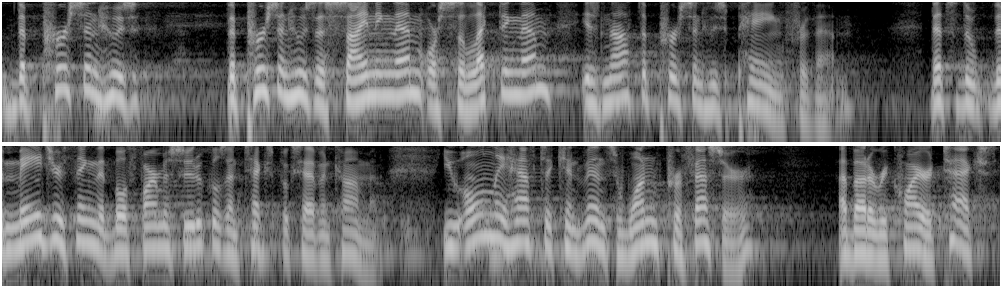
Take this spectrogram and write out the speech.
the person who's the person who's assigning them or selecting them is not the person who's paying for them. That's the, the major thing that both pharmaceuticals and textbooks have in common. You only have to convince one professor about a required text,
